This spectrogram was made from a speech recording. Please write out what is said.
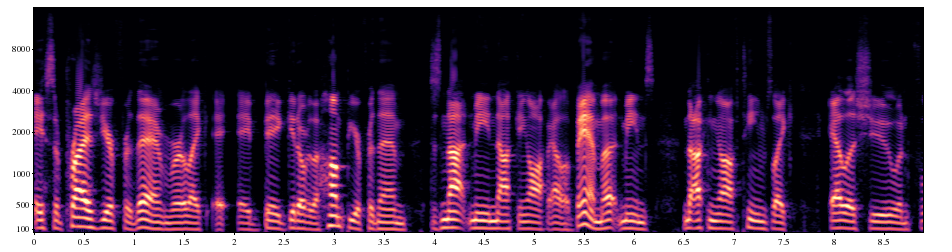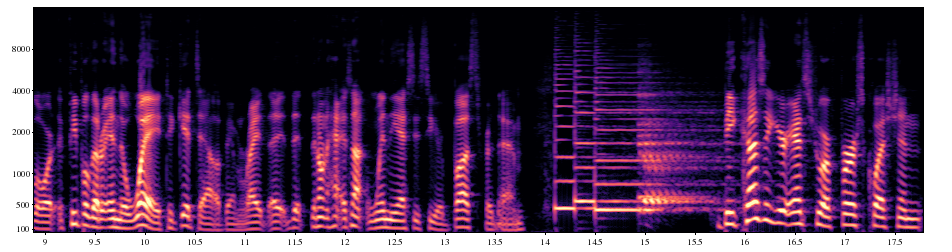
a surprise year for them or like a, a big get over the hump year for them does not mean knocking off Alabama. It means knocking off teams like LSU and Florida, people that are in the way to get to Alabama, right? They, they don't have, it's not win the SEC or bust for them. Because of your answer to our first question,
